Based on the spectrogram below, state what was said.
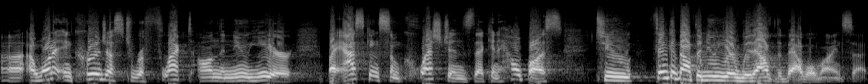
uh, I want to encourage us to reflect on the new year by asking some questions that can help us to think about the new year without the Babel mindset.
